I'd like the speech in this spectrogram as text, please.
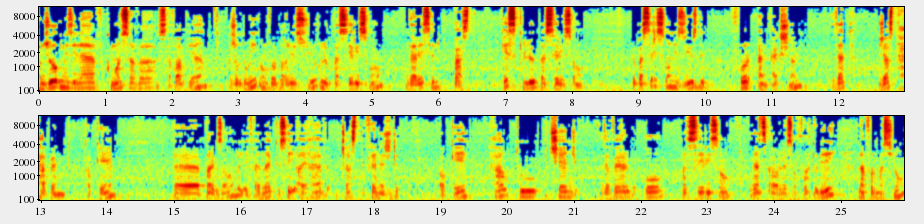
Bonjour mes élèves, comment ça va? Ça va bien? Aujourd'hui, on va parler sur le passé récent, the recent past. Qu'est-ce que le passé récent? Le passé récent is used for an action that just happened. Okay? Uh, par exemple, if I'd like to say I have just finished. Okay? How to change the verb au passé récent? That's our lesson for today. L'information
